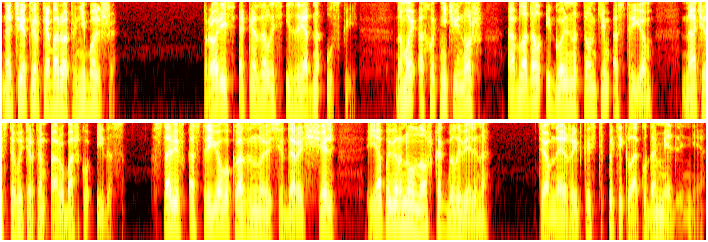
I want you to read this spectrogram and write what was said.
на четверть оборота, не больше». Прорезь оказалась изрядно узкой, но мой охотничий нож обладал игольно-тонким острием, начисто вытертым о рубашку Идос. Вставив острие в указанную Сидера щель, я повернул нож, как было велено. Темная жидкость потекла куда медленнее.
